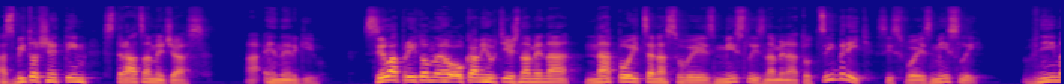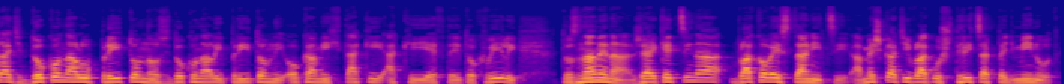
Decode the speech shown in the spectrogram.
A zbytočne tým strácame čas a energiu. Sila prítomného okamihu tiež znamená napojiť sa na svoje zmysly, znamená to cibriť si svoje zmysly. Vnímať dokonalú prítomnosť, dokonalý prítomný okamih taký, aký je v tejto chvíli. To znamená, že aj keď si na vlakovej stanici a meška ti už 45 minút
